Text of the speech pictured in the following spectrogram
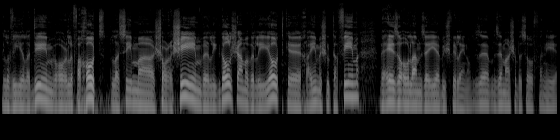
להביא ילדים, או לפחות לשים uh, שורשים ולגדול שם ולהיות כחיים משותפים, ואיזה עולם זה יהיה בשבילנו. זה, זה מה שבסוף אני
